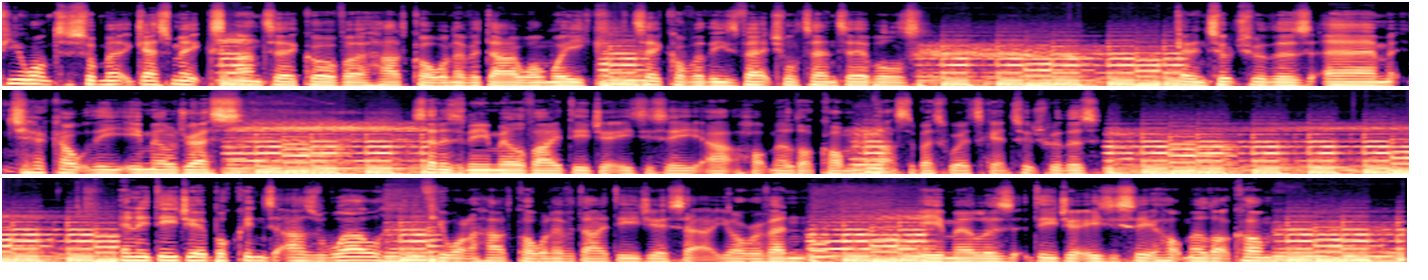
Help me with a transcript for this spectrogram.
If you want to submit a guest mix and take over Hardcore Will Never Die one week, take over these virtual turntables, get in touch with us. Um, check out the email address. Send us an email via djetc at hotmail.com. That's the best way to get in touch with us. Any DJ bookings as well. If you want a hardcore Will Never Die DJ set at your event, email us djetc at hotmail.com.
